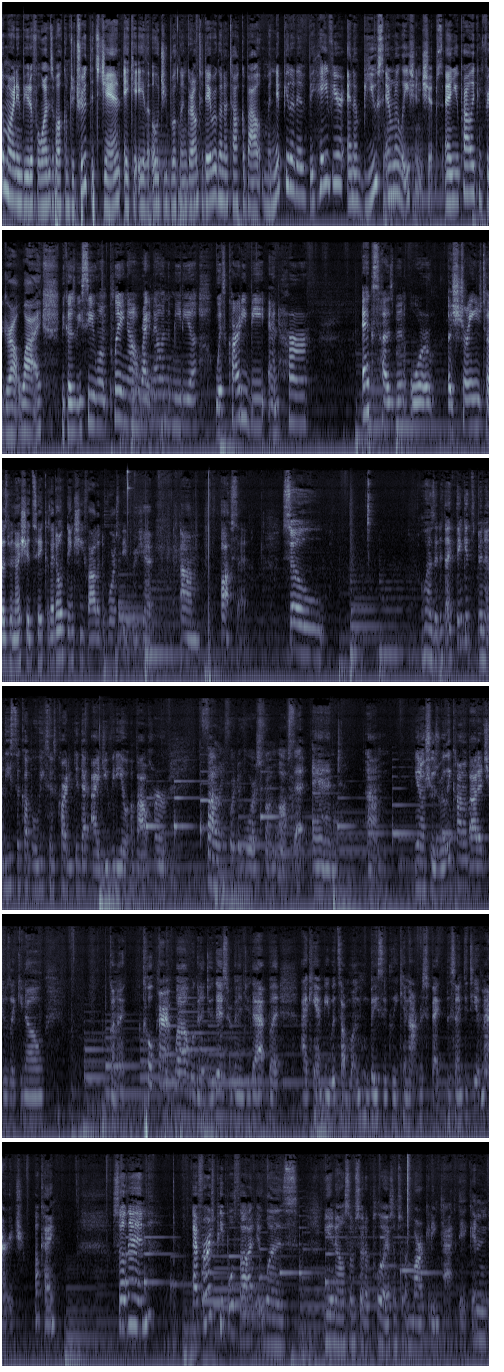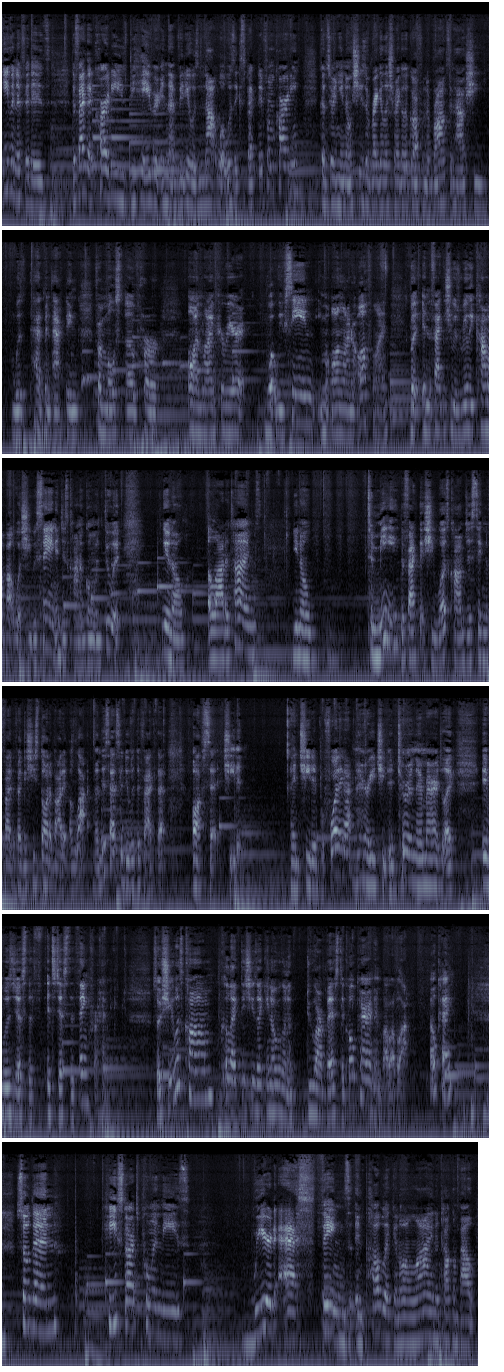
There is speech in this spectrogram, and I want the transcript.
Good morning, beautiful ones. Welcome to Truth. It's Jan, aka the OG Brooklyn Girl. Today we're going to talk about manipulative behavior and abuse in relationships. And you probably can figure out why because we see one playing out right now in the media with Cardi B and her ex husband or estranged husband, I should say, because I don't think she filed a divorce papers yet. Um, Offset. So was it? I think it's been at least a couple weeks since Cardi did that IG video about her filing for divorce from Offset, and um, you know she was really calm about it. She was like, you know, we're gonna co-parent well. We're gonna do this. We're gonna do that, but I can't be with someone who basically cannot respect the sanctity of marriage. Okay. So then, at first, people thought it was you know, some sort of ploy or some sort of marketing tactic. And even if it is, the fact that Cardi's behavior in that video is not what was expected from Cardi, considering, you know, she's a regular, regular girl from the Bronx and how she was had been acting for most of her online career what we've seen online or offline but in the fact that she was really calm about what she was saying and just kind of going through it you know a lot of times you know to me, the fact that she was calm just signified the fact that she's thought about it a lot. Now, this has to do with the fact that Offset cheated and cheated before they got married, cheated during their marriage. Like, it was just the, it's just the thing for him. So she was calm, collected. She's like, you know, we're gonna do our best to co-parent and blah blah blah. Okay. So then he starts pulling these weird ass things in public and online and talking about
